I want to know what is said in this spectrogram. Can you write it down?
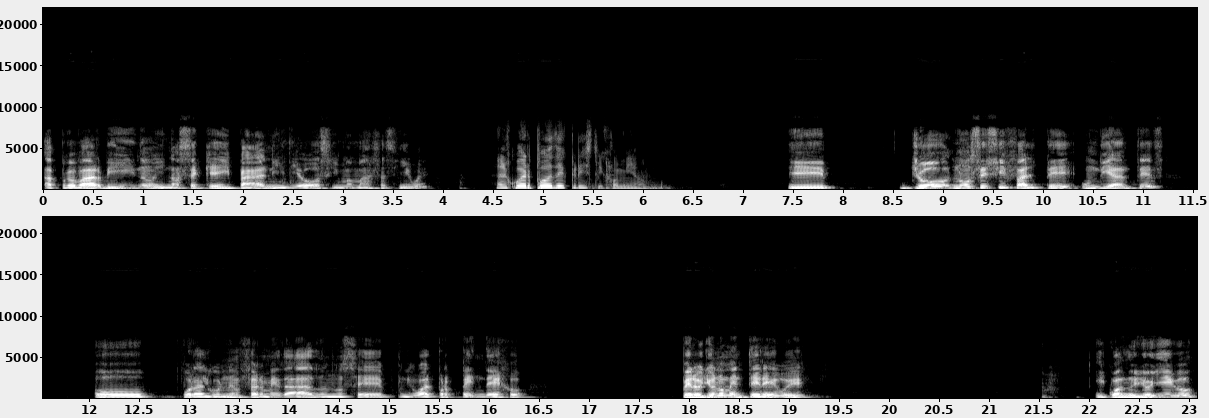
a probar vino y no sé qué, y pan y Dios y mamás así, güey. El cuerpo de Cristo, hijo mío. Y yo no sé si falté un día antes o por alguna enfermedad o no sé, igual por pendejo. Pero yo no me enteré, güey. Y cuando yo llego,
